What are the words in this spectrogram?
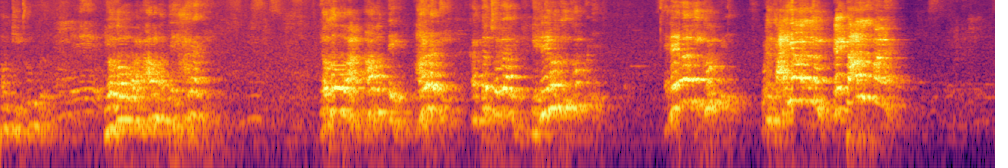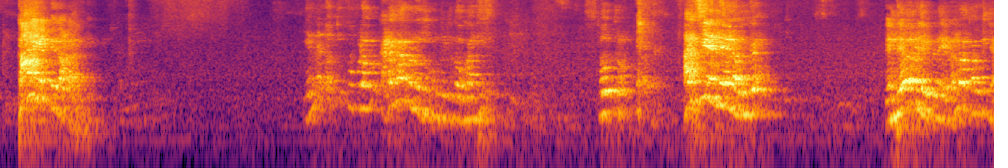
நோக்கி கூப்பிடு. யோகோவா நாமத்தை ஆராதி. யோகோவா நாமத்தை ஆராதி. கத்த சொல்றாரு என்னை நோக்கி கூப்பிடு. என்னை நோக்கி கூப்பிடு. உனக்கு அறியாததும் எட்டாவதுமான காரியத்தை ஆராதி கூப்பிடாம நோக்கி கூப்பிடாம இருக்க ஸ்தோத்திரம். அரசியல் இல்லையா அவங்க என் தேவனுடைய பிள்ளை நல்லா கவனிங்க.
